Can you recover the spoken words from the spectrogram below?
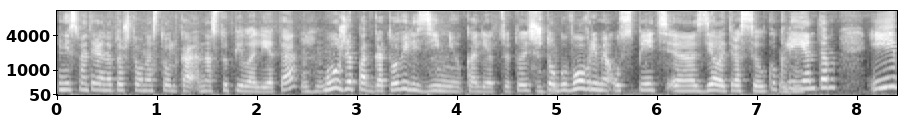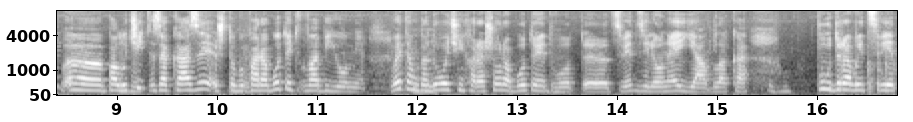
Несмотря на то, что у нас только наступило лето, угу. мы уже подготовили зимнюю коллекцию. То есть, чтобы угу. вовремя успеть э, сделать рассылку клиентам угу. и э, получить угу. заказы, чтобы угу. поработать в объеме. В этом угу. году очень хорошо работает вот э, цвет зеленое яблоко яблоко. пудровый цвет.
